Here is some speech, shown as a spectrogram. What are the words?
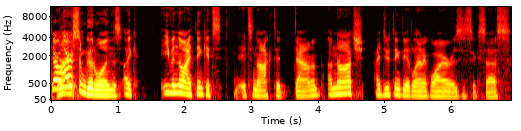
There are some good ones. Like even though I think it's it's knocked it down a, a notch, I do think the Atlantic Wire is a success.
